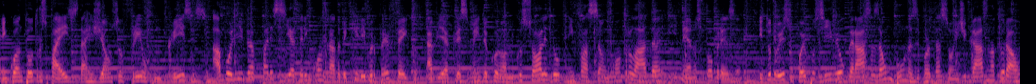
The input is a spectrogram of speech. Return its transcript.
Enquanto outros países da região sofriam com crises, a Bolívia parecia ter encontrado o equilíbrio perfeito. Havia crescimento econômico sólido, inflação controlada e menos pobreza. E tudo isso foi possível graças a um boom nas exportações de gás natural.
